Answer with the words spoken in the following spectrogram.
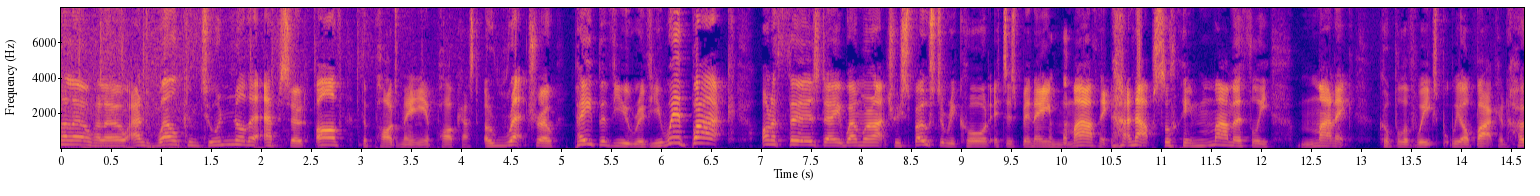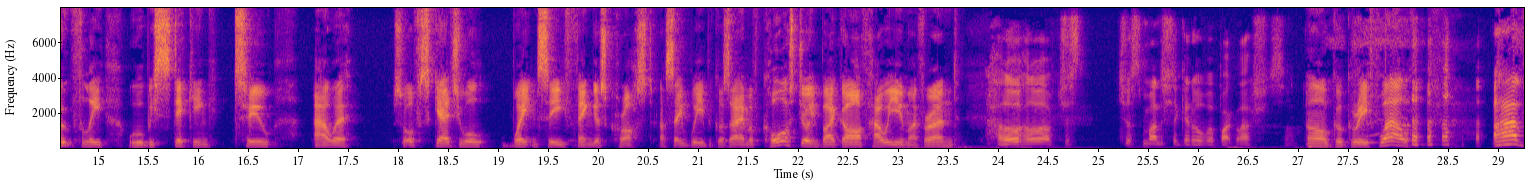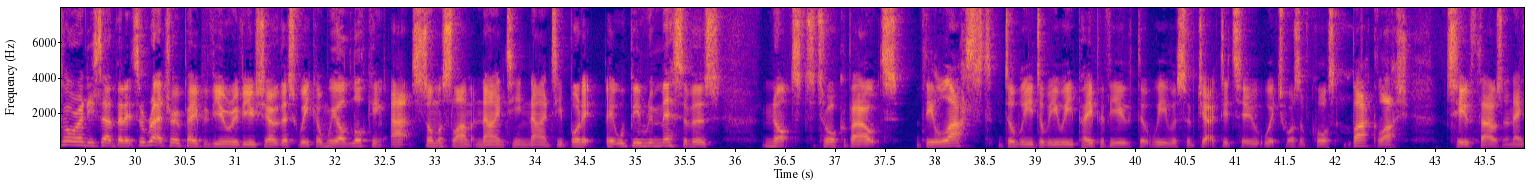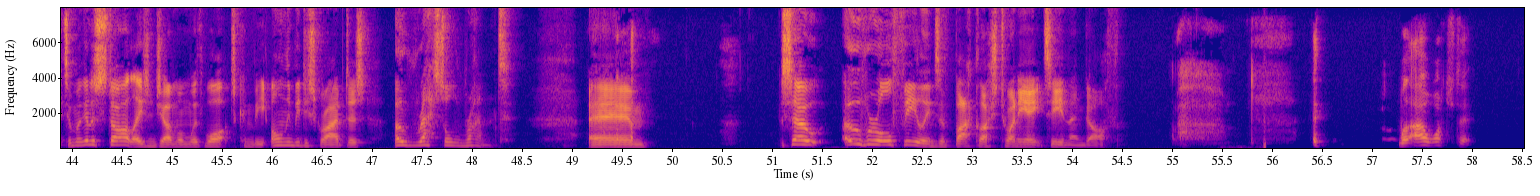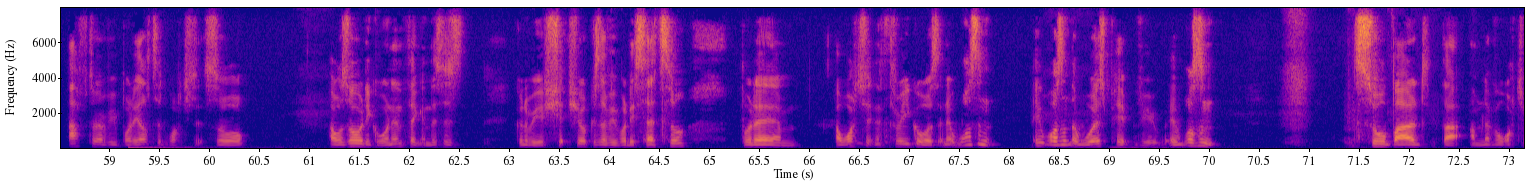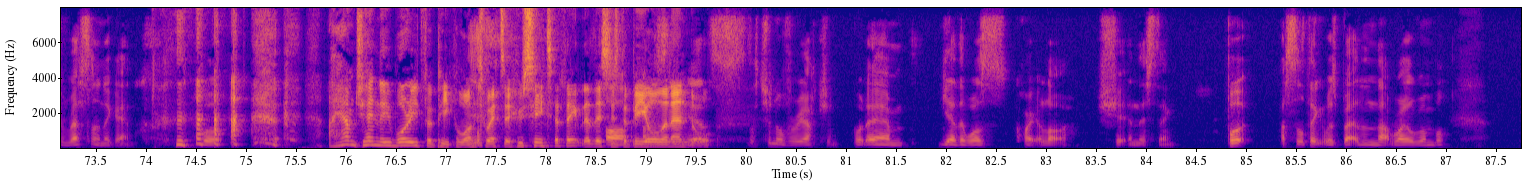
Hello, hello, hello, and welcome to another episode of the Podmania podcast, a retro pay per view review. We're back on a Thursday when we're actually supposed to record. It has been a mammoth, an absolutely mammothly manic couple of weeks, but we are back, and hopefully we'll be sticking to our sort of schedule. Wait and see, fingers crossed. I say we because I am, of course, joined by Garth. How are you, my friend? Hello, hello. I've just just managed to get over backlash. So. Oh, good grief. Well, I have already said that it's a retro pay per view review show this week, and we are looking at SummerSlam 1990. But it, it would be remiss of us not to talk about the last WWE pay per view that we were subjected to, which was, of course, Backlash 2008. And we're going to start, ladies and gentlemen, with what can be only be described as a wrestle rant. Um, so, overall feelings of Backlash 2018, then, Garth? Well, I watched it after everybody else had watched it, so I was already going in thinking this is going to be a shit show because everybody said so. But um, I watched it in three goes, and it wasn't it wasn't the worst pay per view. It wasn't so bad that I'm never watching wrestling again. But I am genuinely worried for people on Twitter who seem to think that this is Oh, the be all and end all. it's Such an overreaction. But um, yeah, there was quite a lot of shit in this thing. But I still think it was better than that Royal Rumble.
